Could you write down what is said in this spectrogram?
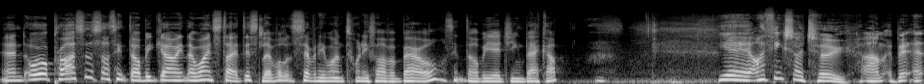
And oil prices, I think they'll be going, they won't stay at this level at 71.25 a barrel. I think they'll be edging back up. Yeah, I think so too. Um, but uh,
